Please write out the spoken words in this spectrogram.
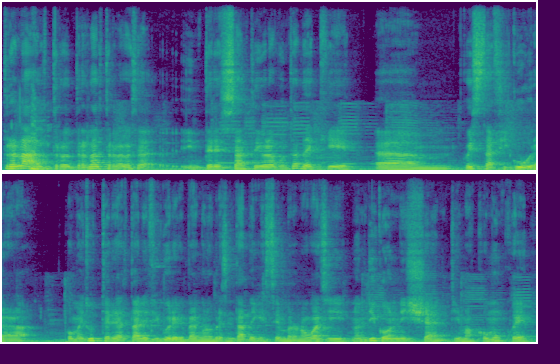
tra l'altro, tra l'altro, la cosa interessante di quella puntata è che um, questa figura, come tutte in realtà le figure che vengono presentate, che sembrano quasi, non dico onniscienti, ma comunque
